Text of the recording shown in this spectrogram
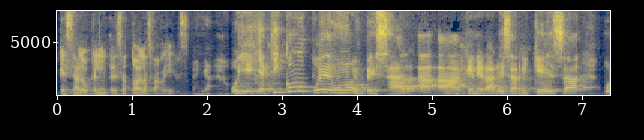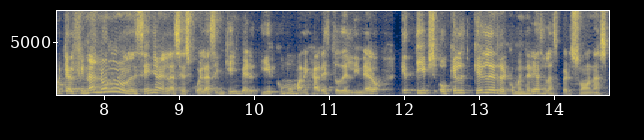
que es algo que le interesa a todas las familias. Venga. Oye, ¿y aquí cómo puede uno empezar a, generar esa riqueza? Porque al final no nos lo enseñan en las escuelas en qué invertir, cómo manejar esto del dinero. ¿Qué tips o qué, qué le recomendarías a las personas?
